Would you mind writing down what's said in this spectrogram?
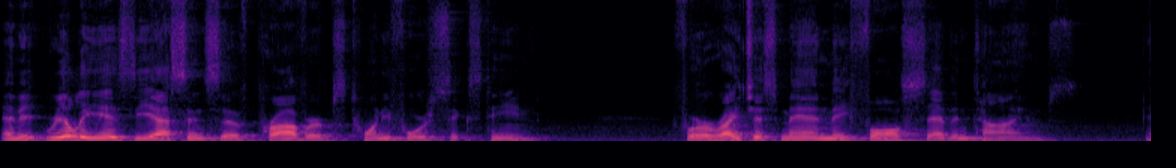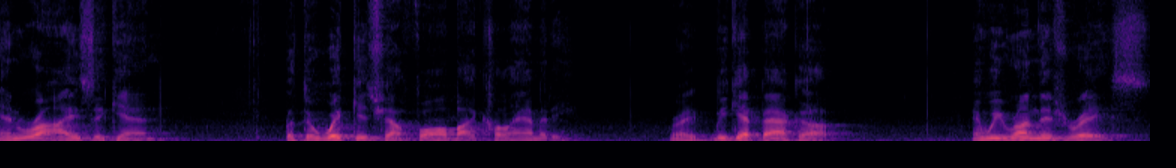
And it really is the essence of Proverbs 24 16. For a righteous man may fall seven times and rise again, but the wicked shall fall by calamity. Right? We get back up and we run this race.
